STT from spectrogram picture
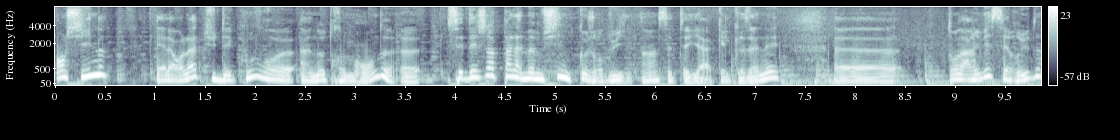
en Chine. Et alors là, tu découvres un autre monde. c'est déjà pas la même Chine qu'aujourd'hui. Hein, C'était il y a quelques années. ton arrivée, c'est rude?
